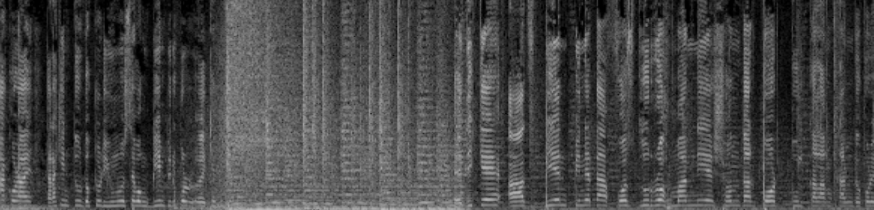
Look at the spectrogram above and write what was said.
না করায় তারা কিন্তু ডক্টর ইউনুস এবং বিএনপির উপর। এদিকে আজ বিএনপি নেতা ফজলুর রহমান নিয়ে সন্ধ্যার পর তুল কালাম কাণ্ড করে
